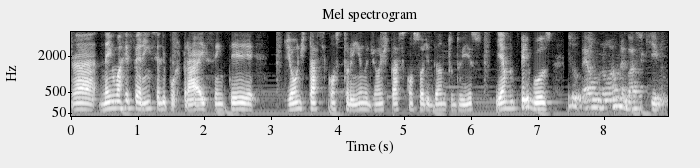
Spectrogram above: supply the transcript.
uh, nenhuma referência ali por trás, sem ter de onde está se construindo, de onde está se consolidando tudo isso. E é muito perigoso. Isso é um, não é um negócio que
